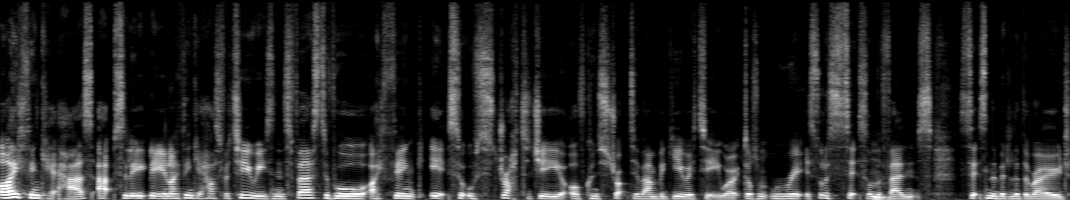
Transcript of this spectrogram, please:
I think it has, absolutely. And I think it has for two reasons. First of all, I think its sort of strategy of constructive ambiguity, where it doesn't really, it sort of sits on mm. the fence, sits in the middle of the road,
